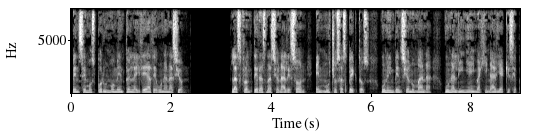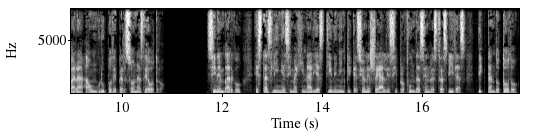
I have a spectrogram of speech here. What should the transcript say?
Pensemos por un momento en la idea de una nación. Las fronteras nacionales son, en muchos aspectos, una invención humana, una línea imaginaria que separa a un grupo de personas de otro. Sin embargo, estas líneas imaginarias tienen implicaciones reales y profundas en nuestras vidas, dictando todo,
